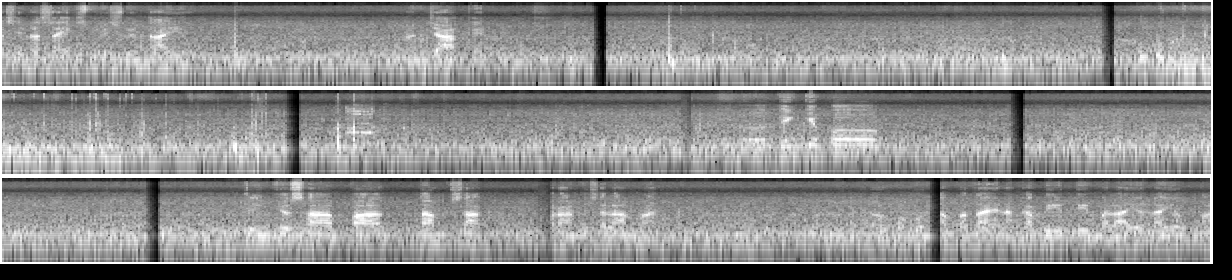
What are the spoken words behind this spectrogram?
kasi nasa expressway tayo ng jacket You po. Thank you sa pag-tamsak. Maraming salamat. So, papunta pa tayo ng Cavite. Malayo-layo pa.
